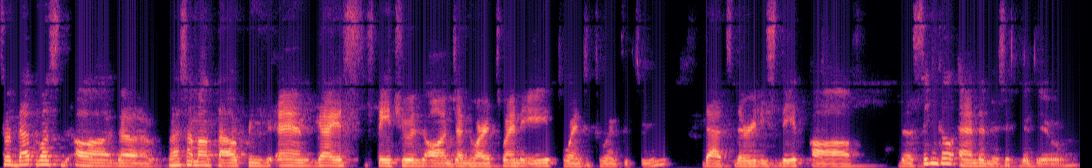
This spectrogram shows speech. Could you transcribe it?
So that was uh, the Masasamang Tao preview. And guys, stay tuned on January 28, 2022. That's the release date of the single and the music video.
